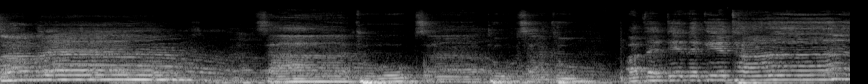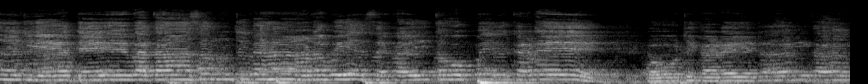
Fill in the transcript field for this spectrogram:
សម្រាប់សាធុសាធុសាធុអតេតិនគាថាជាទេ វតាសន្តិវិហារវិសេរីតោពេលករេពោធិករេតហឹងតហឹង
